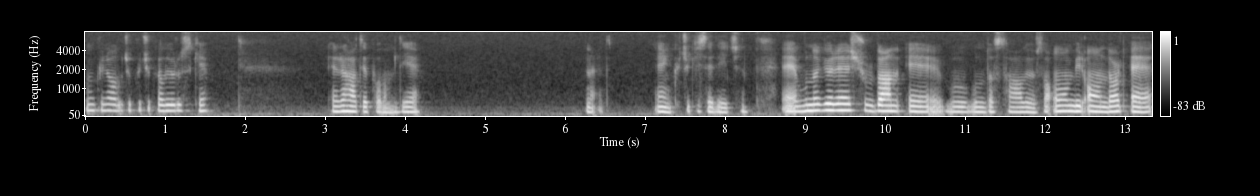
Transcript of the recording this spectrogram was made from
Mümkün oldukça küçük alıyoruz ki e, rahat yapalım diye. Evet. En küçük istediği için. E, buna göre şuradan e, bu bunu da sağlıyorsa 11 14 E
